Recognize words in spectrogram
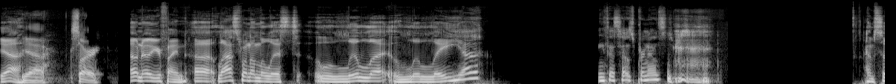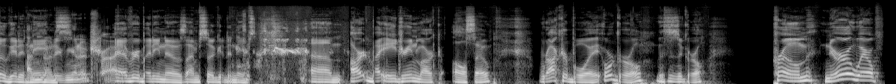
Yeah. Yeah. Sorry. Oh no, you're fine. Uh, last one on the list, Lila Lileya. I think that's how it's pronounced. I'm so good at I'm names. I'm not even going to try. Everybody knows I'm so good at names. Um, art by Adrian Marc, also. Rocker Boy or girl. This is a girl. Chrome NeuroWare.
